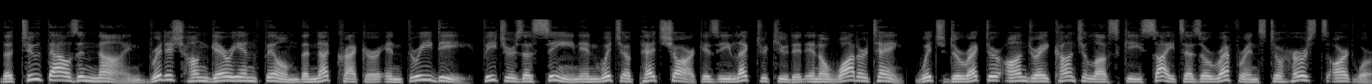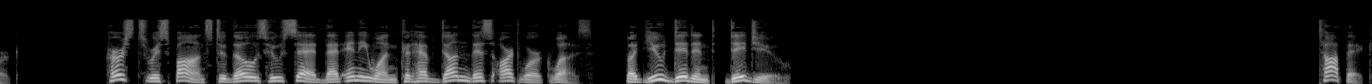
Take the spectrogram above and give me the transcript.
The 2009 British-Hungarian film The Nutcracker in 3D features a scene in which a pet shark is electrocuted in a water tank, which director Andrei Konchalovsky cites as a reference to Hirst's artwork. Hirst's response to those who said that anyone could have done this artwork was, "But you didn't, did you?" Topic:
